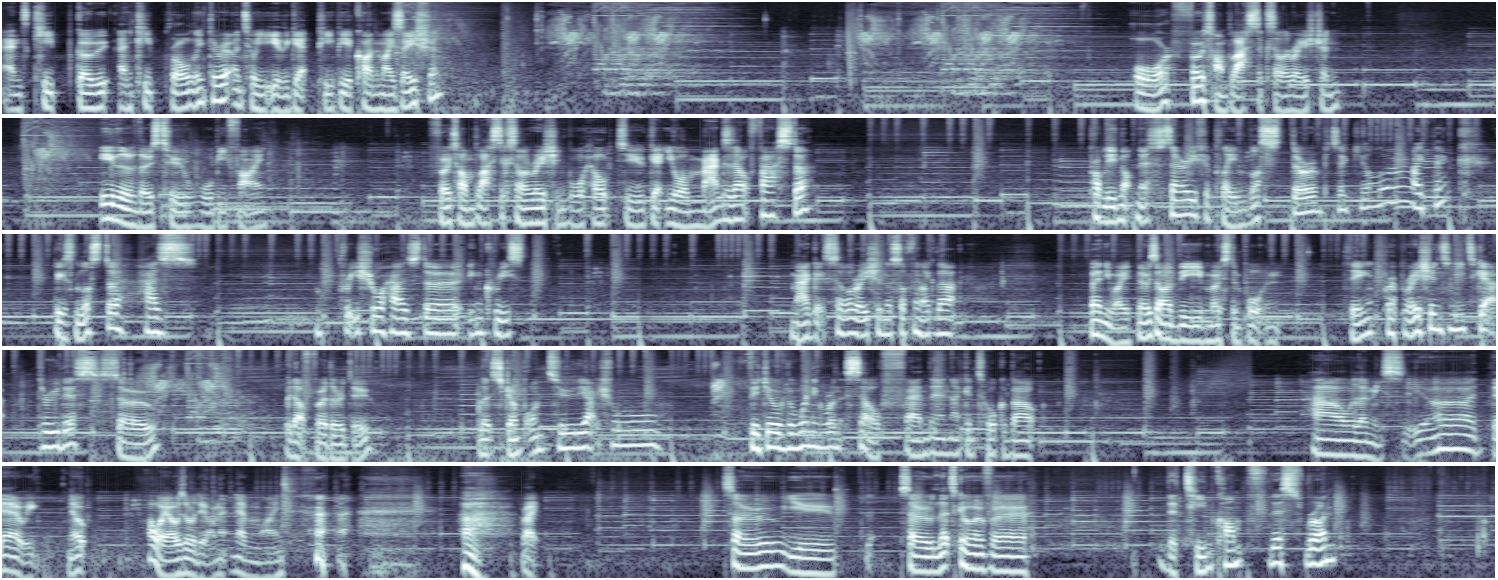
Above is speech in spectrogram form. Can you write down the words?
And keep go and keep rolling through it until you either get PP economization or photon blast acceleration. Either of those two will be fine. Photon blast acceleration will help to get your mags out faster. Probably not necessary if you play Luster in particular, I think. Because Luster has, I'm pretty sure has the increased mag acceleration or something like that. But anyway, those are the most important thing preparations you need to get through this. So, without further ado, let's jump onto the actual video of the winning run itself, and then I can talk about how. Let me see. Uh, there we. Nope. Oh wait, I was already on it. Never mind. Ah, right. So you. So let's go over the team comp this run.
